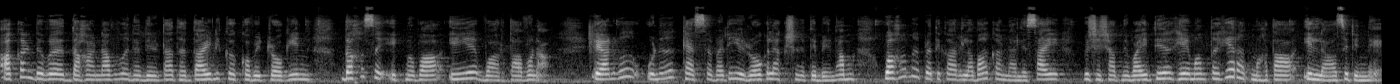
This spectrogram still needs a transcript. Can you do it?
අකණ්ඩව දහ නව වන දිනට අද දෛනික කොවිඩ් රෝගීන් දහස ඉක්මවා ඊයේ වාර්තා වුණා. ඒ අනුව උණ කැස්ස වැඩි රෝග ලක්ෂණ තිබේ නම් වහම ප්‍රතිකාර ලබා ගන්නා ලෙසයි විශේෂඥ වෛද්‍ය හේමන්ත හේරත් මහතා ඉල්ලා සිටින්නේ.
